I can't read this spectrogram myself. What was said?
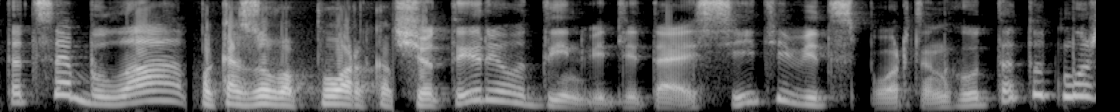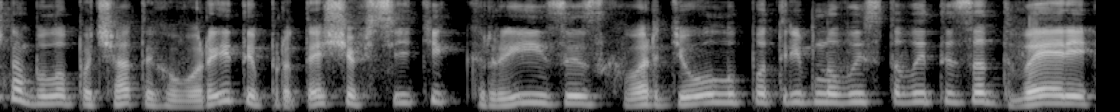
Та це була показова порка. 4-1 відлітає Сіті від спортингу. Та тут можна було почати говорити про те, що в Сіті кризис, Гвардіолу потрібно виставити за двері,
